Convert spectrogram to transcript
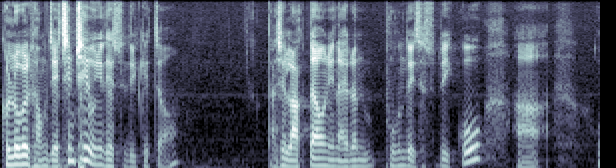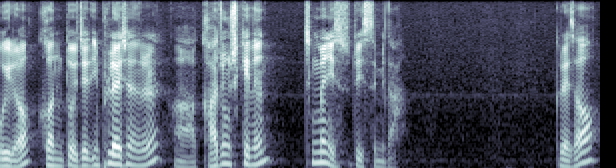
글로벌 경제 침체 요인이 될 수도 있겠죠. 다시 락다운이나 이런 부분도 있을 수도 있고 아, 오히려 그건 또 이제 인플레이션을 아, 가중시키는 측면이 있을 수도 있습니다. 그래서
